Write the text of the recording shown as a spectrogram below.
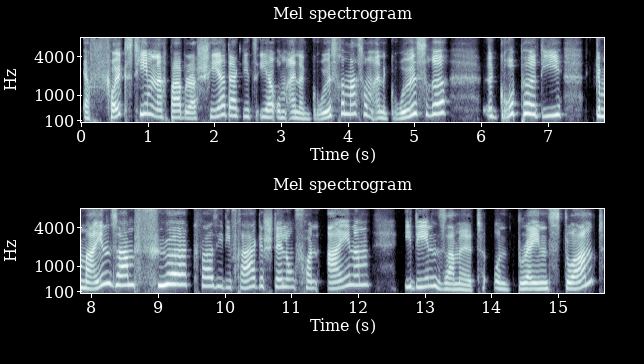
Erfolgsteam nach Barbara Scheer, da geht es eher um eine größere Masse, um eine größere äh, Gruppe, die gemeinsam für quasi die Fragestellung von einem Ideen sammelt und brainstormt,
